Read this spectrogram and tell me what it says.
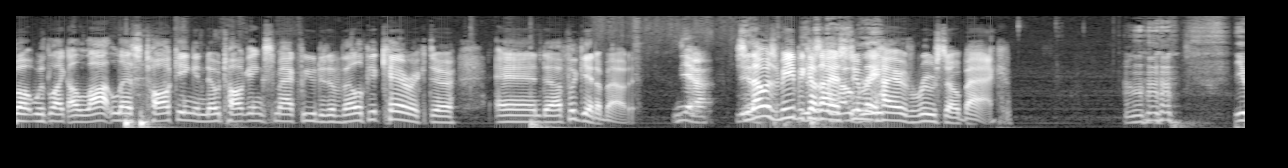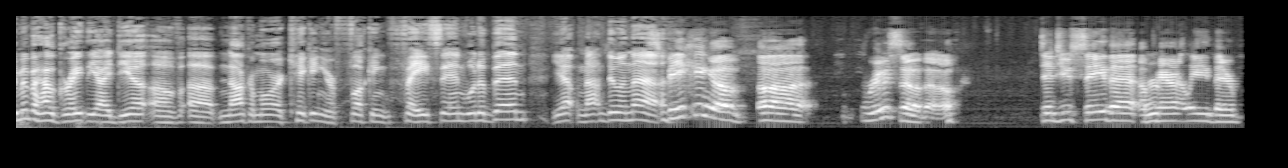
but with like a lot less talking and no talking smack for you to develop your character and uh, forget about it. Yeah. See, Yeah. that was me because I remember how assumed they hired Russo back. you remember how great the idea of uh, Nakamura kicking your fucking face in would have been? Yep, not doing that. Speaking of uh Russo though, did you see that apparently they're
